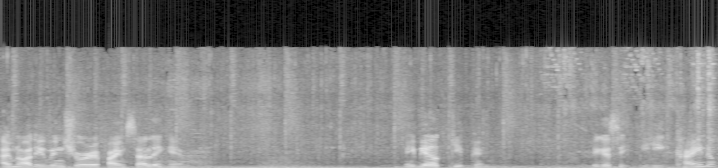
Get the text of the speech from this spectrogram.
I'm not even sure if I'm selling him. Maybe I'll keep him because he, he kind of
